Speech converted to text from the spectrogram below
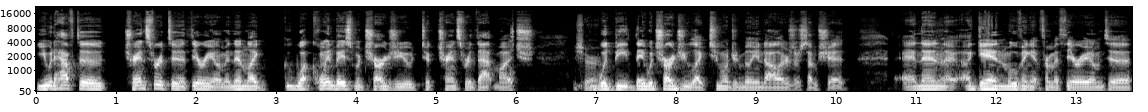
you would have to transfer it to Ethereum, and then like what Coinbase would charge you to transfer that much Sure. would be they would charge you like two hundred million dollars or some shit, and then uh, again moving it from Ethereum to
